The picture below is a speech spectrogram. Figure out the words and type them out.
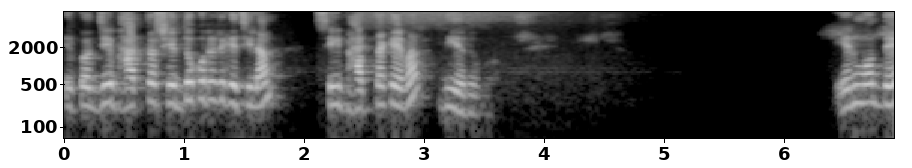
এরপর যে ভাতটা সেদ্ধ করে রেখেছিলাম, সেই ভাতটাকে এবার দিয়ে দেবো। এর মধ্যে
